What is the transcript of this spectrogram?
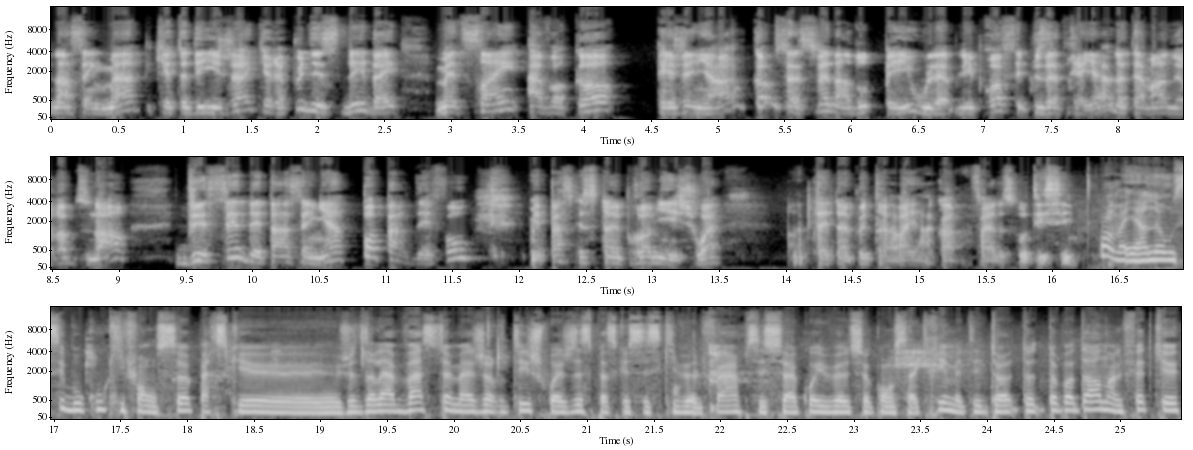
l'enseignement, puis que tu as des gens qui auraient pu décider d'être médecin, avocat, ingénieur, comme ça se fait dans d'autres pays où les profs, c'est plus attrayant, notamment en Europe du Nord, décident d'être enseignants, pas par défaut, mais parce que c'est un premier choix on a peut-être un peu de travail encore à faire de ce côté-ci. Oui, mais il y en a aussi beaucoup qui font ça parce que, je veux dire, la vaste majorité choisissent parce que c'est ce qu'ils veulent faire, c'est ce à quoi ils veulent se consacrer. Mais tu n'as pas tort dans le fait qu'il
